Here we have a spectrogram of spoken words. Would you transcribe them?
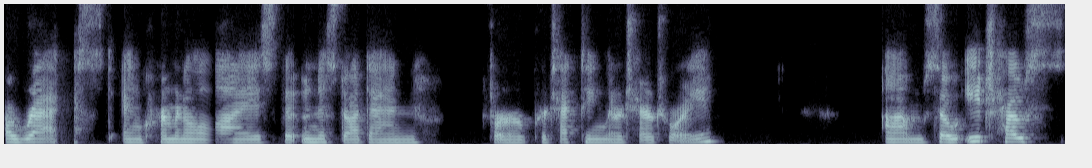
arrest and criminalize the Unistoden for protecting their territory. Um, so each house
